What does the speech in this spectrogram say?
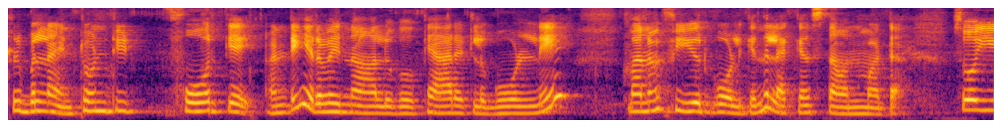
Triple nine twenty four K అంటే ఇరవై నాలుగు క్యారెట్ల గోల్డ్ని మనం ప్యూర్ గోల్డ్ కింద లెక్కిస్తాం అనమాట సో ఈ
